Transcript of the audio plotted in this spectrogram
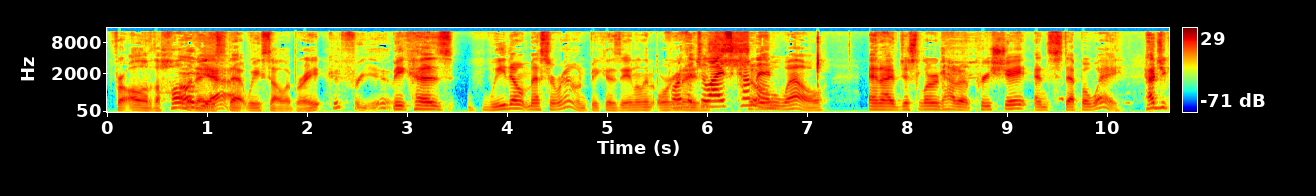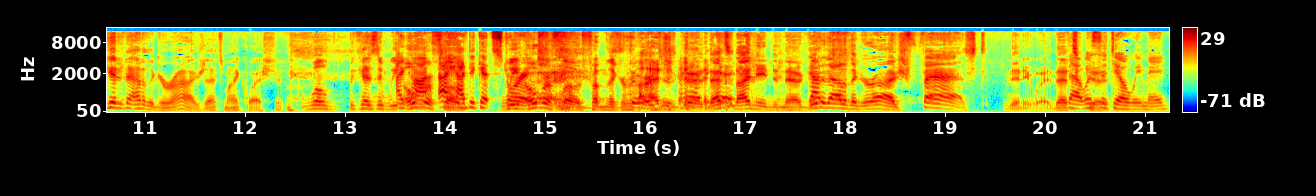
for all of the holidays Oh, yeah. that we celebrate. Good for you. Because we don't mess around because Annalyn organizes July's so coming. well, and I've just learned how to appreciate and step away. How'd you get it out of the garage? That's my question. Well, because we I got- I overflowed. had to get We storage. overflowed from the garage. is good. That's what I need to know. Get it out of the garage fast. Anyway, that's that was good. the deal we made.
